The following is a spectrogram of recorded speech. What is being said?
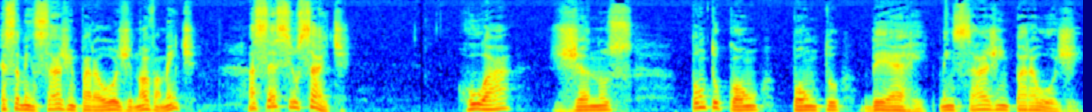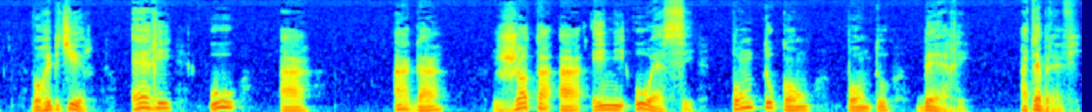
essa mensagem para hoje novamente? Acesse o site ruajanos.com.br br Mensagem para hoje. Vou repetir. R U A H J A N U S ponto com ponto br. Até breve.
